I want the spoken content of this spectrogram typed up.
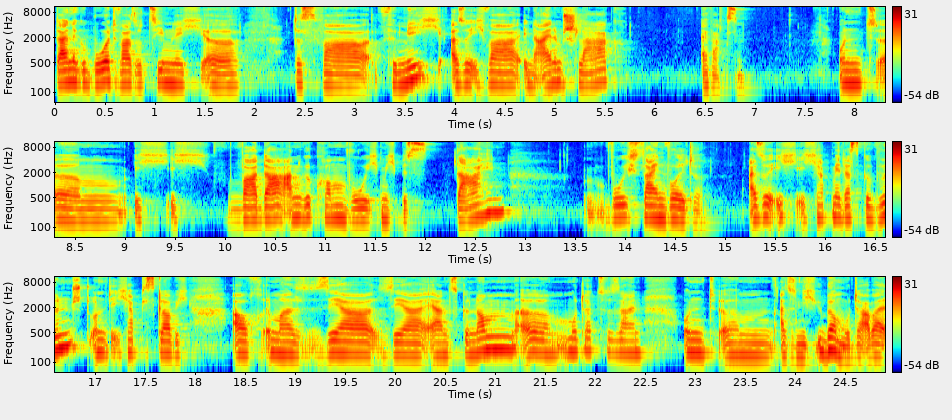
deine Geburt war so ziemlich, äh, das war für mich, also ich war in einem Schlag erwachsen. Und ähm, ich, ich war da angekommen, wo ich mich bis dahin, wo ich sein wollte. Also ich, ich habe mir das gewünscht und ich habe das, glaube ich, auch immer sehr, sehr ernst genommen, äh, Mutter zu sein. Und ähm, also nicht Übermutter, aber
